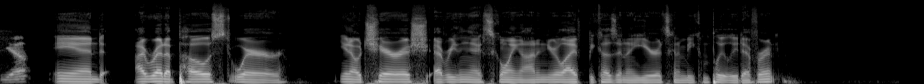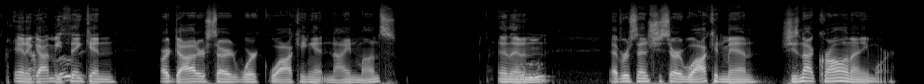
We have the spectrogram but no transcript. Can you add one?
Yeah. And I read a post where you know cherish everything that's going on in your life because in a year it's going to be completely different. And it got me thinking. Our daughter started work walking at nine months, and then Mhm. ever since she started walking, man, she's not crawling anymore.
